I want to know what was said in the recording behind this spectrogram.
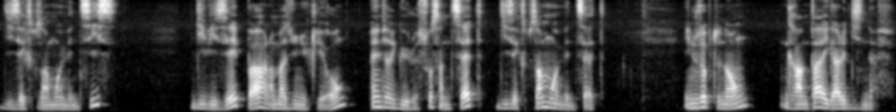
10 exposant moins 26 divisé par la masse du nucléon 1,67 10 exposant moins 27 et nous obtenons grand A égale 19.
